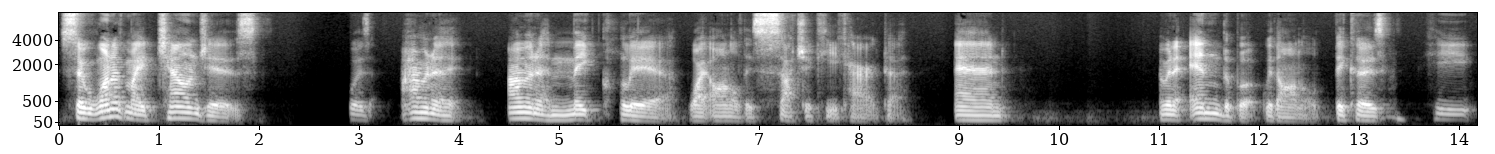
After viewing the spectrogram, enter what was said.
so one of my challenges was I'm gonna I'm gonna make clear why Arnold is such a key character. And I'm gonna end the book with Arnold because he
